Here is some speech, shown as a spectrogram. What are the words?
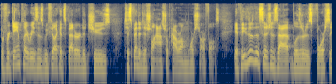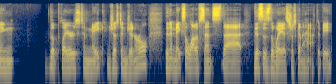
But for gameplay reasons, we feel like it's better to choose to spend additional astral power on more starfalls. If these are the decisions that Blizzard is forcing the players to make just in general, then it makes a lot of sense that this is the way it's just going to have to be.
